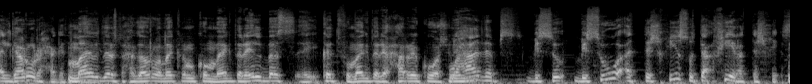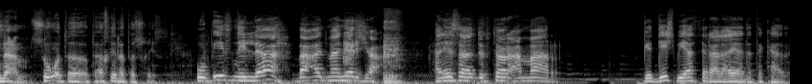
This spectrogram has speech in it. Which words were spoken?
القاروره حقت ما يقدر يفتح قارور الله يكرمكم. ما يقدر يلبس كتفه ما يقدر يحركه عشان وهذا بس- بسوء, بسوء التشخيص وتأخير التشخيص. نعم سوء تأخير التشخيص. وبإذن الله بعد ما نرجع. حنسال الدكتور عمار قديش بيأثر على عيادتك هذا؟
